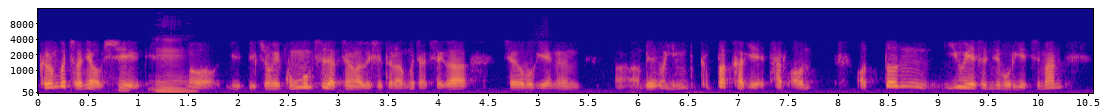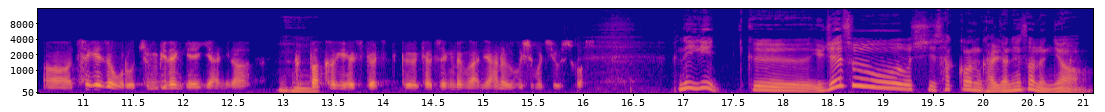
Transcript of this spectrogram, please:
그런 것 전혀 없이 예. 뭐 일종의 공공칠 작전하듯이 들어간 것 자체가 제가 보기에는 어, 매우 급박하게 다 어, 어떤 이유에서인지 모르겠지만 어, 체계적으로 준비된 계획이 아니라 급박하게 결, 결, 그 결정된 거 아니야 하는 의구심을 지울 수가 없습니다. 근데 이게 그 유재수 씨 사건 관련해서는요.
